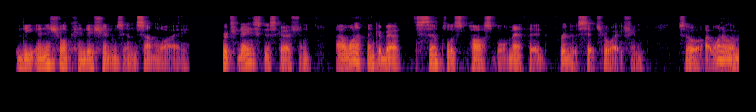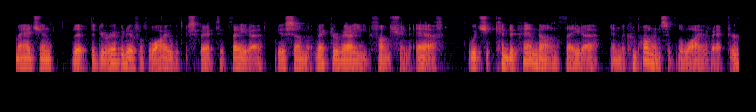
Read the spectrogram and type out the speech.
the initial conditions in some way. For today's discussion, I want to think about the simplest possible method for this situation. So I want to imagine that the derivative of y with respect to theta is some vector valued function f, which can depend on theta and the components of the y vector,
